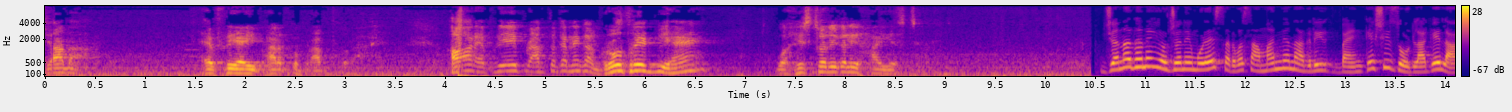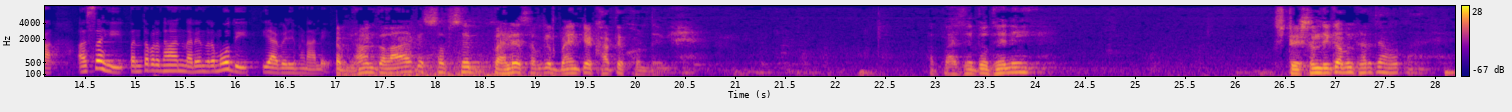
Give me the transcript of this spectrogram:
ज़्यादा एफडीआई भारत को प्राप्त हो रहा है। और एफडीआई प्राप्त करने का ग्रोथ रेट भी है, वो हिस्टोरिकली हाईएस्ट है। जनधन योजनेमुळे सर्वसामान्य नागरिक बँकेशी जोडला गेला, असंही पंतप्रधान नरेंद्र मोदी यावेळी म्हणाले. अभियान चलाया कि सबसे पहले सबके बैंक के खाते खोल देंगे। अब पैसे तो थे नहीं। स्टेशनरी का भी खर्चा होता है।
